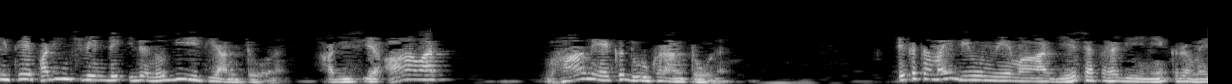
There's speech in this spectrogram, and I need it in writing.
හිතේ පදිංචි වෙන්නේ ඉඳ නොදී තියන්න ඕන. හදිසිය ආවත් භාමයක දුරු කරන්න ඕන. ඒක තමයි දියුණුවේ මාර්ගයේ සැපහැදීමේ ක්‍රමය.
